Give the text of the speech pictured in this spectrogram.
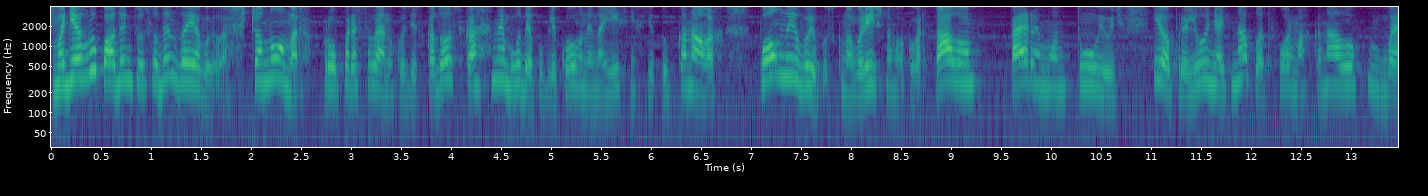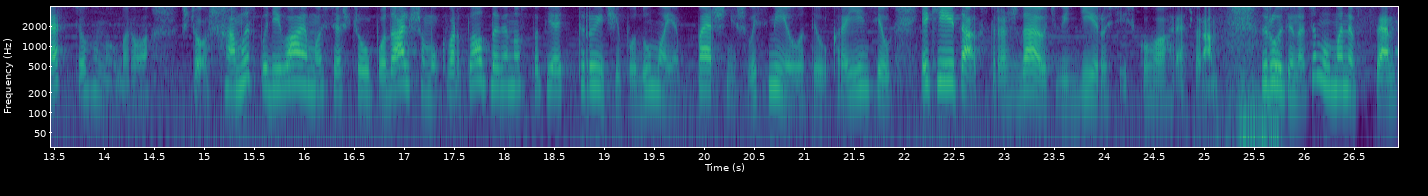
Медіагрупа 1 плюс 1 заявила, що номер про переселенку зі Скадовська не буде опублікований на їхніх ютуб каналах. Повний випуск новорічного кварталу. Перемонтують і оприлюднять на платформах каналу без цього номеру. Що ж, а ми сподіваємося, що у подальшому квартал 95 тричі подумає, перш ніж висміювати українців, які і так страждають від дій російського агресора. Друзі, на цьому в мене все.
